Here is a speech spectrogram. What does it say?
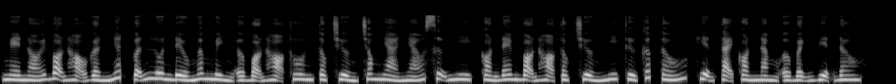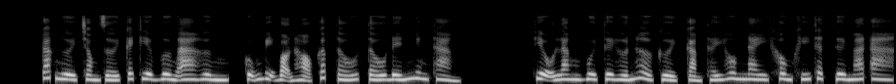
nghe nói bọn họ gần nhất vẫn luôn đều ngâm mình ở bọn họ thôn tộc trưởng trong nhà nháo sự nhi còn đem bọn họ tộc trưởng nhi từ cấp tấu, hiện tại còn nằm ở bệnh viện đâu. Các ngươi trong giới cái kia vương A Hưng, cũng bị bọn họ cấp tấu tấu đến nhưng thảm. Thiệu lăng vui tươi hớn hở cười, cảm thấy hôm nay không khí thật tươi mát a.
